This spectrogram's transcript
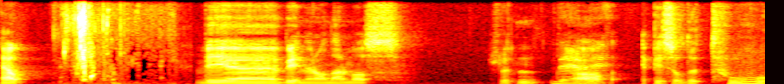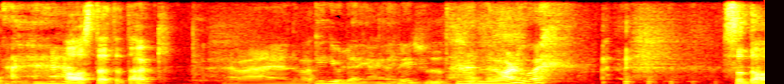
Ja. Vi eh, begynner å nærme oss slutten av episode to av Støttetak. Det var, det var ikke gull den gangen heller, men det var noe. Så da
